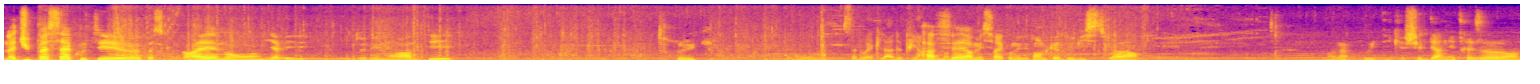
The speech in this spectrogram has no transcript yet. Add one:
On a dû passer à côté euh, parce que vraiment il y avait de mémoire des trucs Ça doit être là depuis un à bon faire, mais c'est vrai qu'on était dans le cadre de l'histoire. Voilà où était caché le dernier trésor?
